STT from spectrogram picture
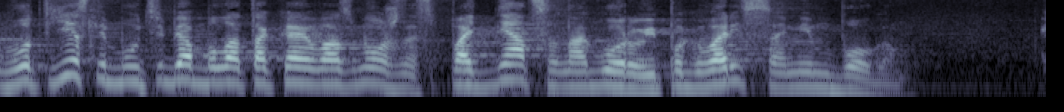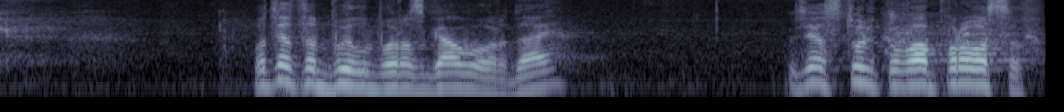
вот если бы у тебя была такая возможность подняться на гору и поговорить с самим Богом, вот это был бы разговор, да? У тебя столько вопросов.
